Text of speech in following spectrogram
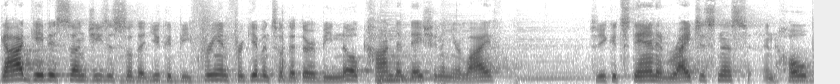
God gave his son Jesus so that you could be free and forgiven, so that there would be no condemnation in your life, so you could stand in righteousness and hope,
